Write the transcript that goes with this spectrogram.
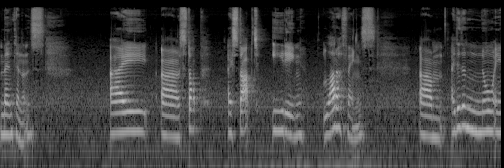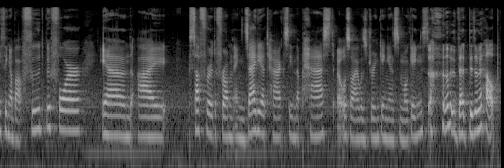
maintenance, I uh, stop. I stopped eating a lot of things. Um, I didn't know anything about food before, and I suffered from anxiety attacks in the past. Also, I was drinking and smoking, so that didn't help.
